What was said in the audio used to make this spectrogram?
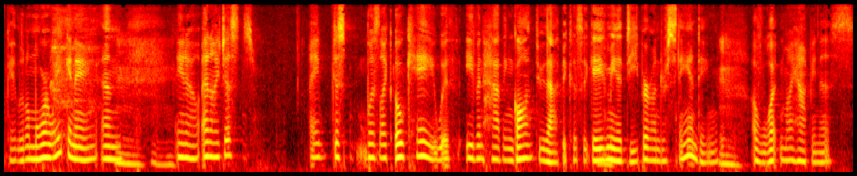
okay, a little more awakening. And, Mm-hmm. you know, and I just, I just was like okay with even having gone through that because it gave me a deeper understanding Mm. of what my happiness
